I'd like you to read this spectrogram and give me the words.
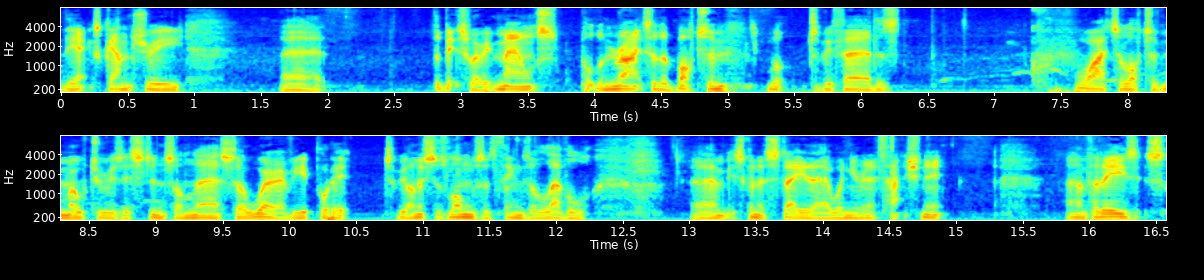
the X gantry, uh, the bits where it mounts, put them right to the bottom. But to be fair, there's quite a lot of motor resistance on there, so wherever you put it, to be honest, as long as the things are level, um, it's going to stay there when you're attaching it. And for these, it's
